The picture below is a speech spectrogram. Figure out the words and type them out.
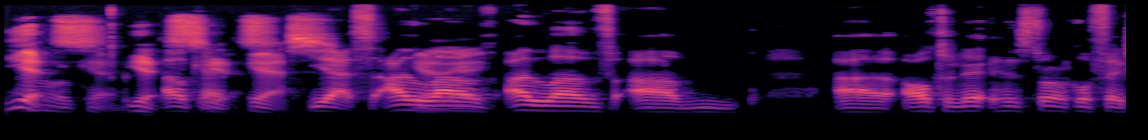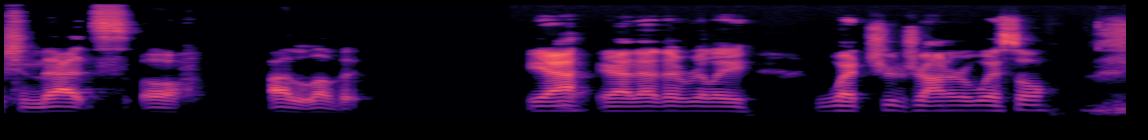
Yes. Okay. Yes. Okay. Yes. yes. Yes, I Yeah, love, I love um, uh, alternate historical fiction. That's oh, I love it. Yeah, yeah, that, that really wets your genre whistle.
